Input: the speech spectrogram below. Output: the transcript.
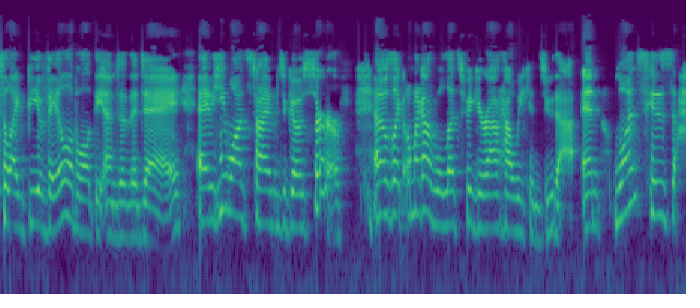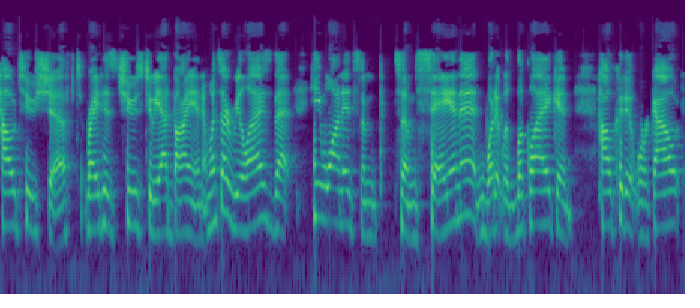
to like be available at the end of the day. And he wants time to go surf. And i was like oh my god well let's figure out how we can do that. And once his how to shift right his choose to he had buy-in. And once i realized that he wanted some some say in it and what it would look like and how could it work out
